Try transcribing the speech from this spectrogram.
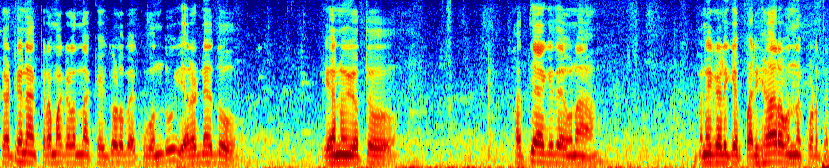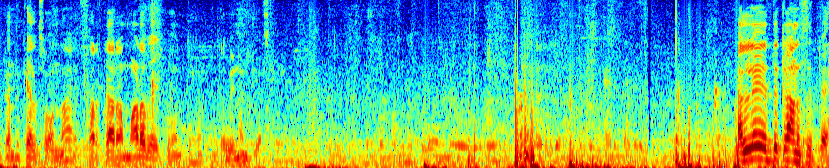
ಕಠಿಣ ಕ್ರಮಗಳನ್ನು ಕೈಗೊಳ್ಳಬೇಕು. ಒಂದು, ಎರಡನೇದು, ಏನು ಇವತ್ತು ಹತ್ಯೆಯಾಗಿದೆ ಅವನ ಮನೆಗಳಿಗೆ ಪರಿಹಾರವನ್ನು ಕೊಡ್ತಕ್ಕಂಥ ಕೆಲಸವನ್ನು ಸರ್ಕಾರ ಮಾಡಬೇಕು ಅಂತ ವಿನಂತಿ ಅಲ್ಲೇ ಎದ್ದು ಕಾಣಿಸುತ್ತೆ.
